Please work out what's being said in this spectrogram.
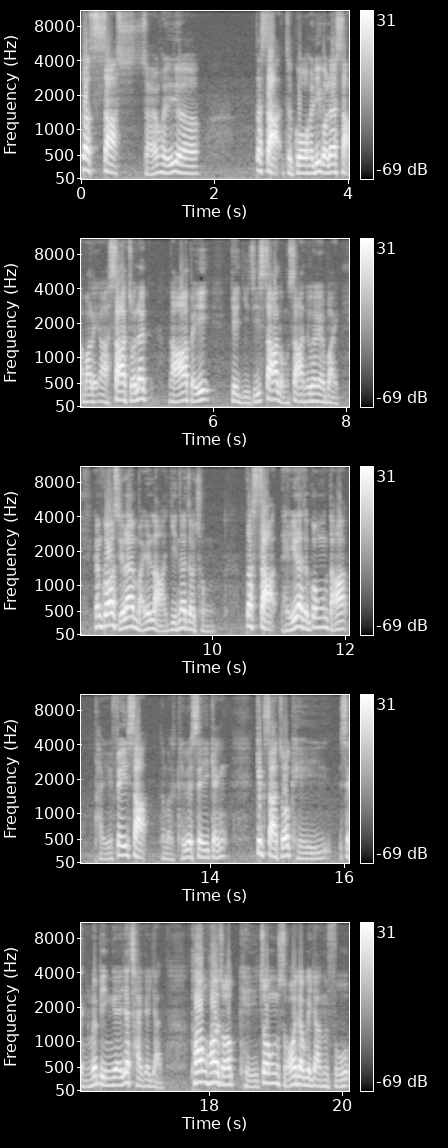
德撒上去呢個德撒，就過去呢個咧撒瑪利亞，殺咗咧雅比嘅兒子沙龍，散咗佢嘅位。咁嗰時咧米拿現咧就從德撒起咧就攻打提非撒同埋佢嘅四境。擊殺咗其城里边嘅一切嘅人，劏開咗其中所有嘅孕婦，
